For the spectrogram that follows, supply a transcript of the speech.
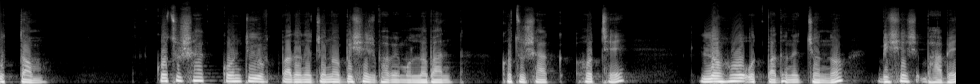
উত্তম। কচু শাক কোনটি উৎপাদনের জন্য বিশেষভাবে মূল্যবান? কচু শাক হচ্ছে লৌহ উৎপাদনের জন্য বিশেষভাবে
